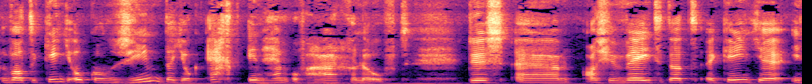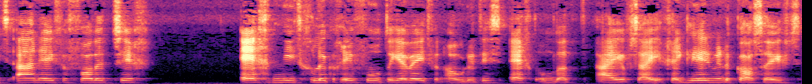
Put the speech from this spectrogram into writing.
wat de kindje ook kan zien, dat je ook echt in hem of haar gelooft. Dus uh, als je weet dat een kindje iets aan heeft waarvan het zich echt niet gelukkig in voelt. En je weet van, oh, dit is echt omdat hij of zij geen kleren in de kast heeft.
